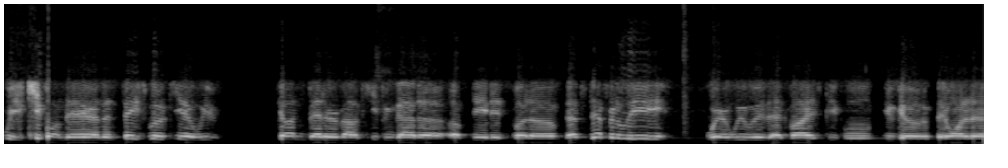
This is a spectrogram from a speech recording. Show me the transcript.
we keep on there. And then Facebook, you know, we've gotten better about keeping that uh, updated. But uh, that's definitely where we would advise people to go if they wanted to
